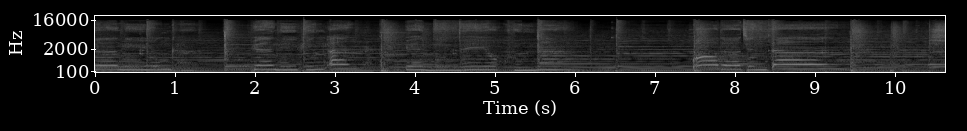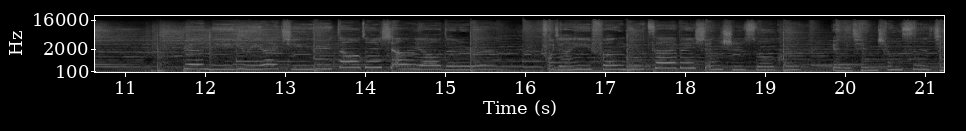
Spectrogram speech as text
愿你勇敢，愿你平安，愿你没有苦难，活得简单。愿你因为爱情遇到最想要的人，富甲一方，不再被现实所困。愿你前程似锦，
